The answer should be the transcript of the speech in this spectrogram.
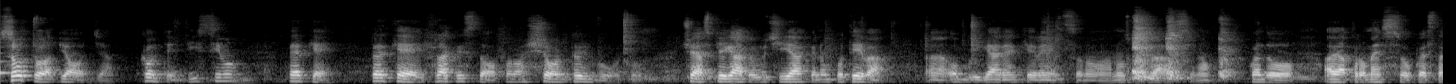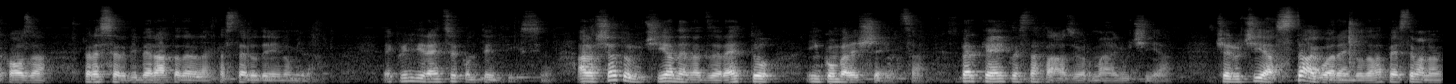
sotto la pioggia, contentissimo, perché? Perché Fra Cristoforo ha sciolto il voto, cioè ha spiegato a Lucia che non poteva uh, obbligare anche Renzo no, a non sposarsi, no? Quando aveva promesso questa cosa per essere liberata dal castello dei nominati. E quindi Renzo è contentissimo. Ha lasciato Lucia nel lazzaretto in convalescenza. Perché in questa fase ormai Lucia? Cioè Lucia sta guarendo dalla peste ma non,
